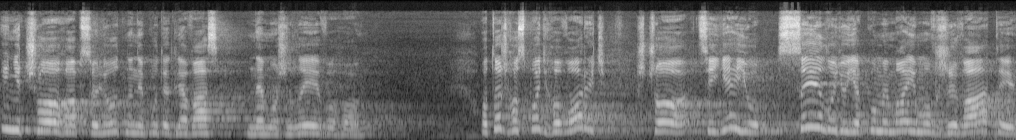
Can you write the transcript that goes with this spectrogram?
і нічого абсолютно не буде для вас неможливого. Отож Господь говорить, що цією силою, яку ми маємо вживати,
